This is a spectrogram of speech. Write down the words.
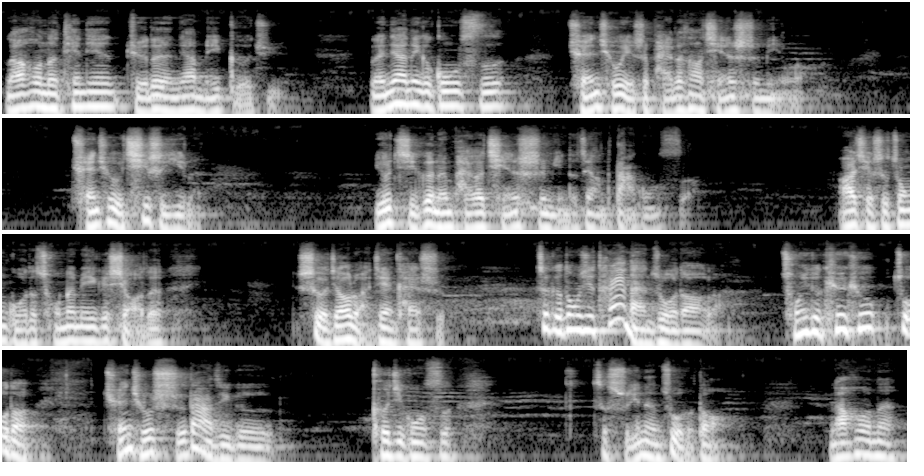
然后呢，天天觉得人家没格局，人家那个公司全球也是排得上前十名了，全球有七十亿人，有几个能排到前十名的这样的大公司，而且是中国的，从那么一个小的社交软件开始，这个东西太难做到了，从一个 QQ 做到全球十大这个科技公司，这谁能做得到？然后呢，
